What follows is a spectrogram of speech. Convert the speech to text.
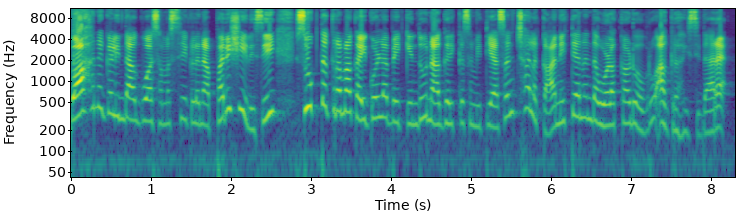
ವಾಹನಗಳಿಂದಾಗುವ ಸಮಸ್ಯೆಗಳನ್ನು ಪರಿಶೀಲಿಸಿ ಸೂಕ್ತ ಕ್ರಮ ಕೈಗೊಳ್ಳಬೇಕೆಂದು ನಾಗರಿಕ ಸಮಿತಿಯ ಸಂಚಾಲಕ ನಿತ್ಯಾನಂದ ಒಳಕಾಡು ಅವರು ಆಗ್ರಹಿಸಿದ್ದಾರೆ.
